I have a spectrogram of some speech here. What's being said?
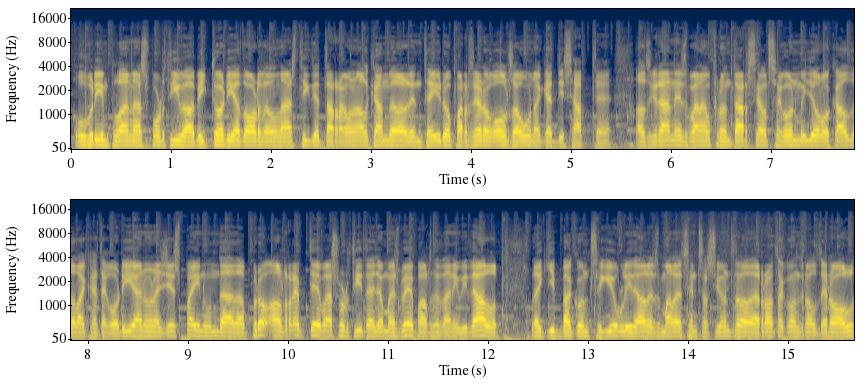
Obrim plana esportiva, victòria d'or del Nàstic de Tarragona al camp de l'Arenteiro per 0 gols a 1 aquest dissabte. Els granes van enfrontar-se al segon millor local de la categoria en una gespa inundada, però el repte va sortir d'allò més bé pels de Dani Vidal. L'equip va aconseguir oblidar les males sensacions de la derrota contra el Terol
